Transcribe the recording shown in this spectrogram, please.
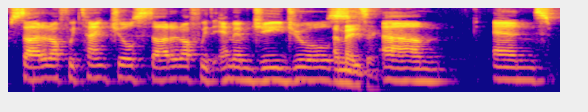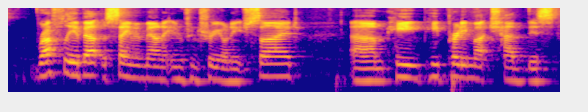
Started off with tank jewels. Started off with MMG jewels. Amazing. Um, and roughly about the same amount of infantry on each side. Um, he he pretty much had this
